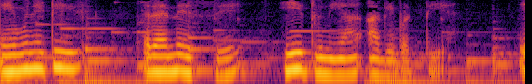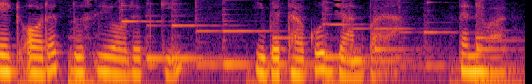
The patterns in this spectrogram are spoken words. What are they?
इम्यूनिटी रहने से ही दुनिया आगे बढ़ती है। एक औरत दूसरी औरत की व्यथा को जान पाया। धन्यवाद।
